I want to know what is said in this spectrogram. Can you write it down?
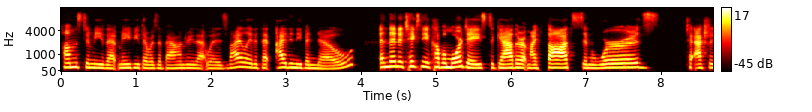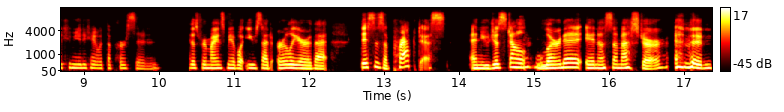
comes to me that maybe there was a boundary that was violated that I didn't even know. And then it takes me a couple more days to gather up my thoughts and words to actually communicate with the person. this reminds me of what you said earlier that this is a practice and you just don't Mhm. learn it in a semester and then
